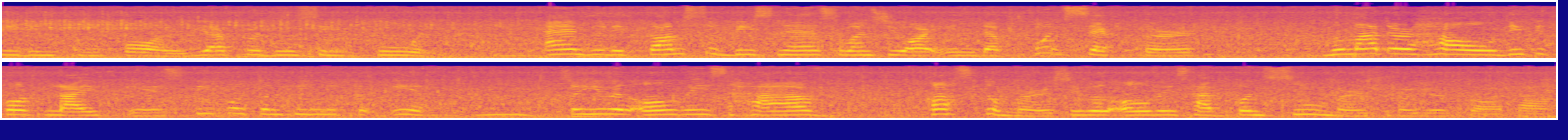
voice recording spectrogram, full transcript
feeding people, you are producing food. And when it comes to business, once you are in the food sector, no matter how difficult life is, people continue to eat. So you will always have customers, you will always have consumers for your product.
